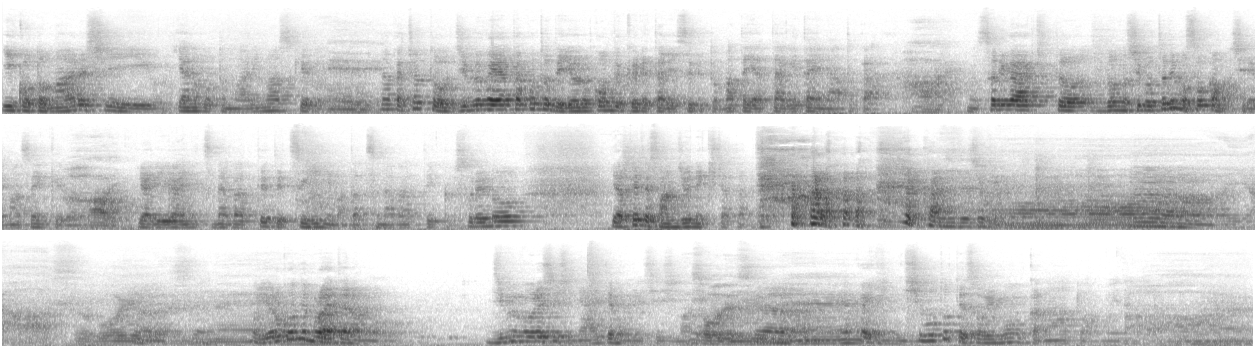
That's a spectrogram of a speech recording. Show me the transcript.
いいこともあるし嫌なこともありますけど、ええ。なんかちょっと自分がやったことで喜んでくれたりするとまたやってあげたいなとか。はそれがきっとどの仕事でもそうかもしれませんけど、はやりがいにつながってて次にまたつながっていく。それのやってて30年来ちゃったみたいな。感じでしょうかいね。あーいやーすごいですね。喜んでもらえたらもう自分も嬉しいしね相手も嬉しいしね、まあそうですよね。ん。やっぱり仕事ってそういうもんかなとは思いながはら、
